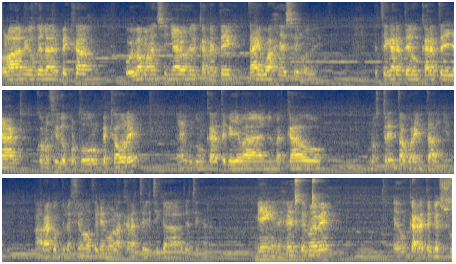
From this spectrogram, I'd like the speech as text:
Hola amigos de la Pesca, hoy vamos a enseñaros el carrete Daiwa GS9. Este carrete es un carrete ya conocido por todos los pescadores, ¿eh? porque es un carrete que lleva en el mercado unos 30 o 40 años. Ahora a continuación os diremos las características de este carrete. Bien, el GS9 es un carrete que su,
